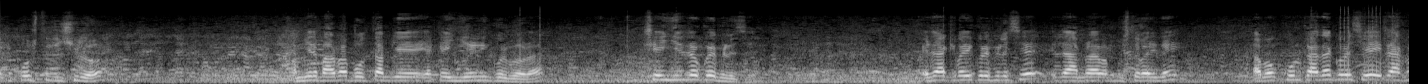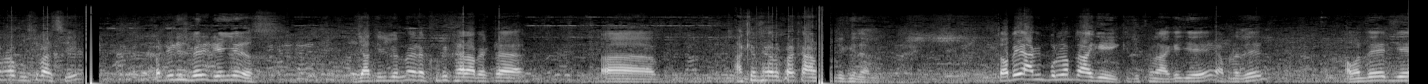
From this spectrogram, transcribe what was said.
একটা প্রস্তুতি ছিল, আমি যেটা বারবার বলতাম যে একটা ইঞ্জিনিয়ারিং করবে ওরা, সেই ইঞ্জিনিয়ারও করে ফেলেছে। এটা একেবারেই করে ফেলেছে, এটা আমরা বুঝতে পারি নাই। এবং কোন কায়দা করেছে, এটা এখন আমরা বুঝতে পারছি but it is very dangerous জাতির জন্য এটা খুবই খারাপ একটা আক্ষেপ থাকার কারণ দেখি না আমি। তবে আমি বললাম তো আগেই, কিছুক্ষণ আগে যে আপনাদের, আমাদের যে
